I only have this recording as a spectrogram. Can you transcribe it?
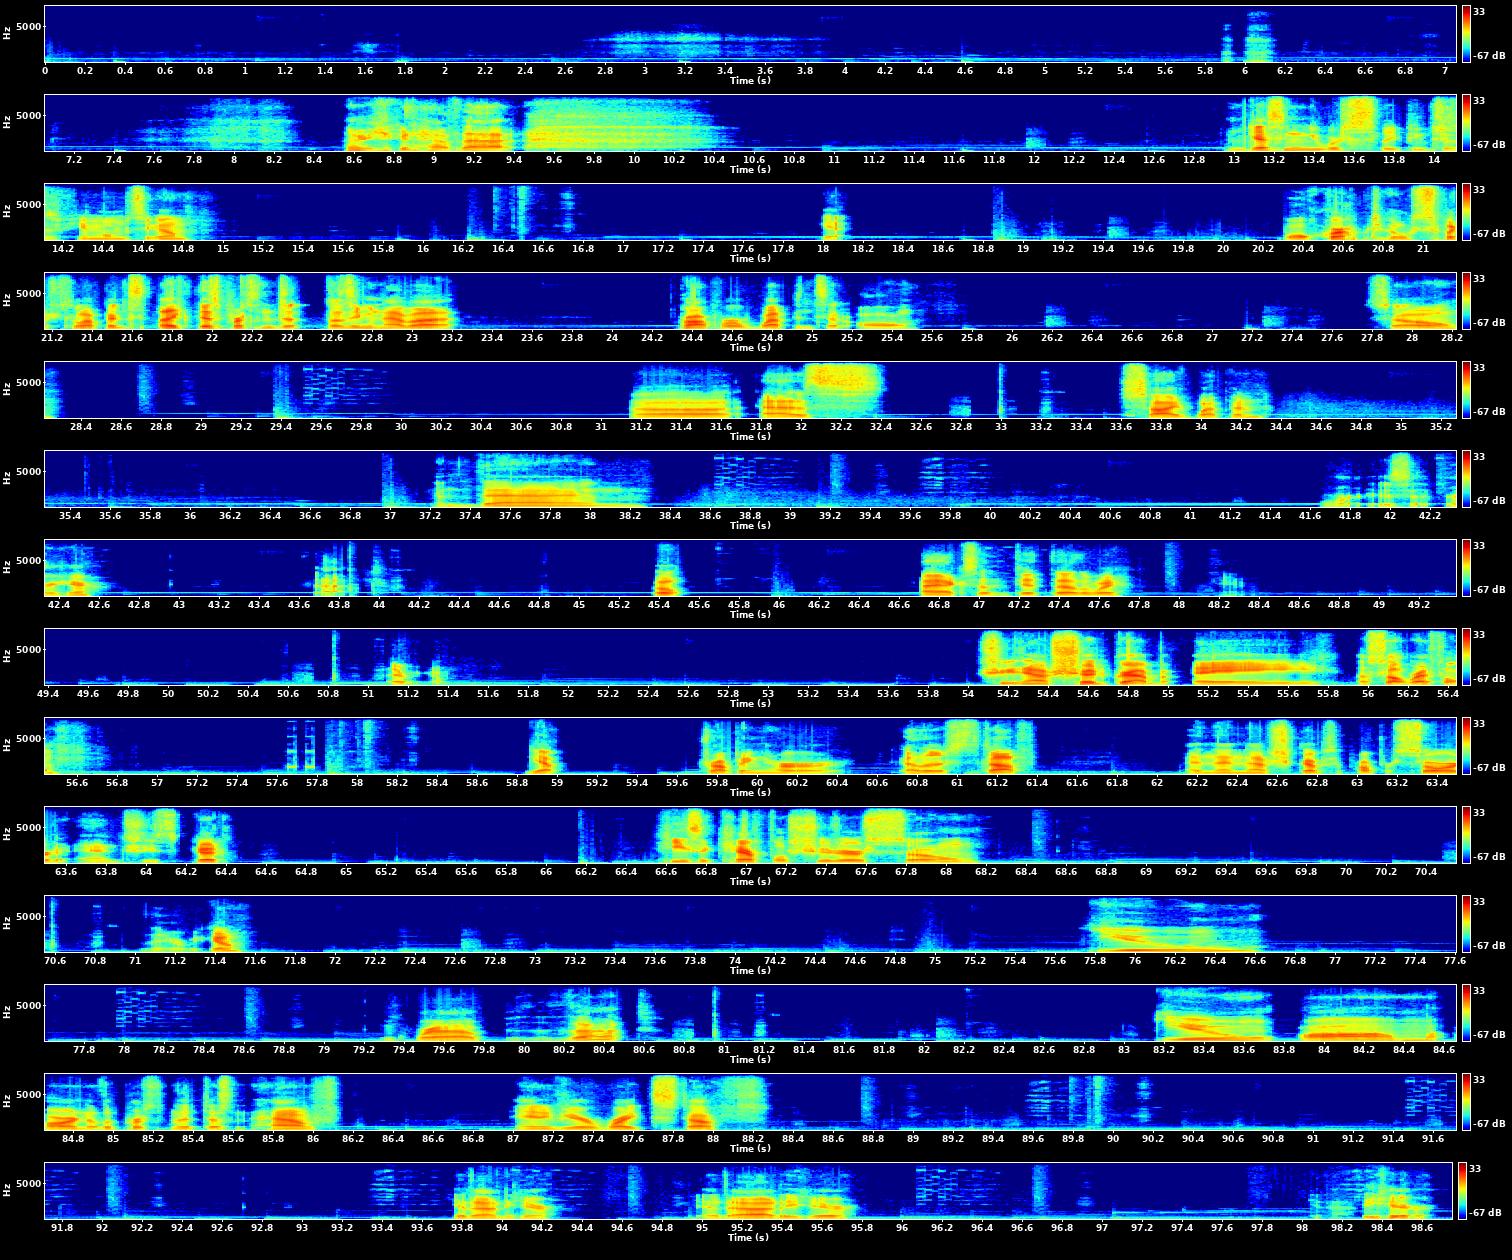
There, you can have that. I'm guessing you were sleeping just a few moments ago. Her up to go switch the weapons. Like, this person doesn't even have a proper weapons at all. So, uh, as side weapon, and then where is it? Right here. That. Oh, I accidentally did the other way. There we go. She now should grab a assault rifle Yep. dropping her other stuff. And then now she grabs a proper sword and she's good. He's a careful shooter, so there we go. You grab that. You um are another person that doesn't have any of your right stuff. Get out of here. Get out of here. Get out of here.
